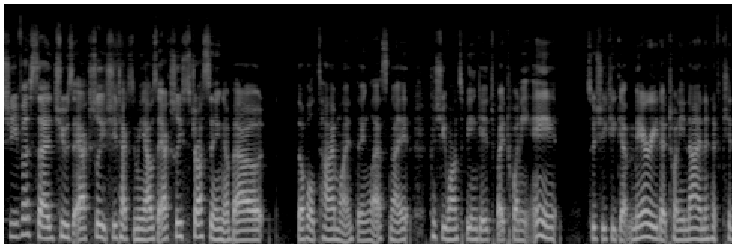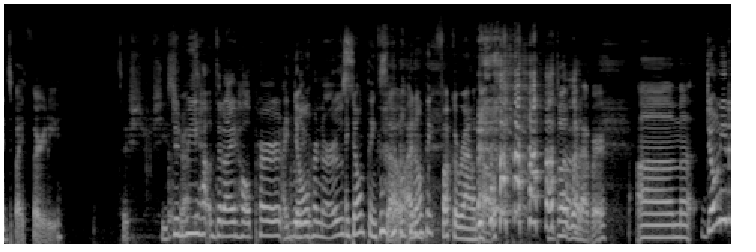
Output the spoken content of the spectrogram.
Shiva said she was actually, she texted me, I was actually stressing about the whole timeline thing last night because she wants to be engaged by 28 so she could get married at 29 and have kids by 30. So sh- she's Did stressed. we? hel- Did I help her? I don't- her nerves. I don't think so. I don't think fuck around helps. but whatever. Um Don't need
